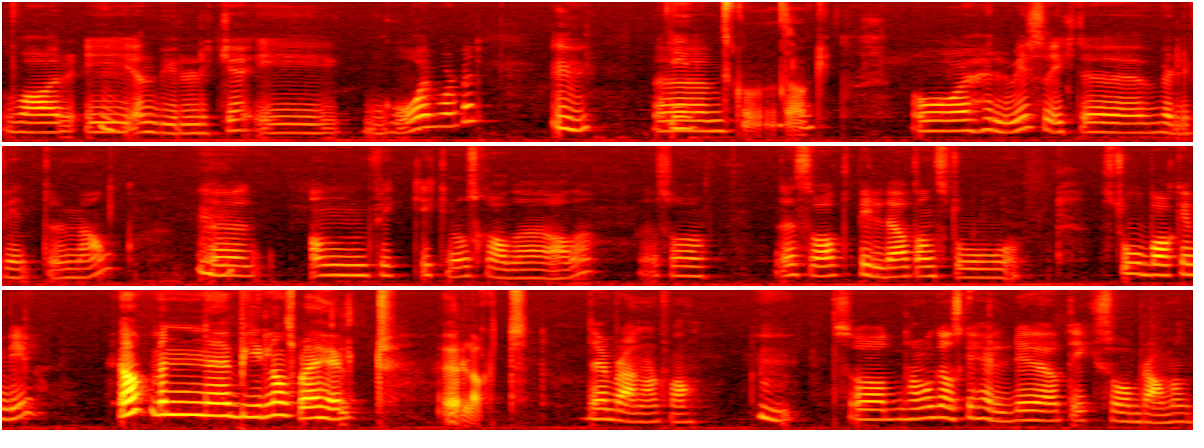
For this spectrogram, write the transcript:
var i en bilulykke i går, var det vel? Mm. Eh, I god dag. og heldigvis så gikk det veldig fint med han. Mm. Uh, han fikk ikke noe skade av det. Så jeg så et bilde at han sto, sto bak en bil. Ja, men eh, bilen hans ble helt ødelagt. Det ble han i hvert fall. Mm. Så han var ganske heldig at det gikk så bra med han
